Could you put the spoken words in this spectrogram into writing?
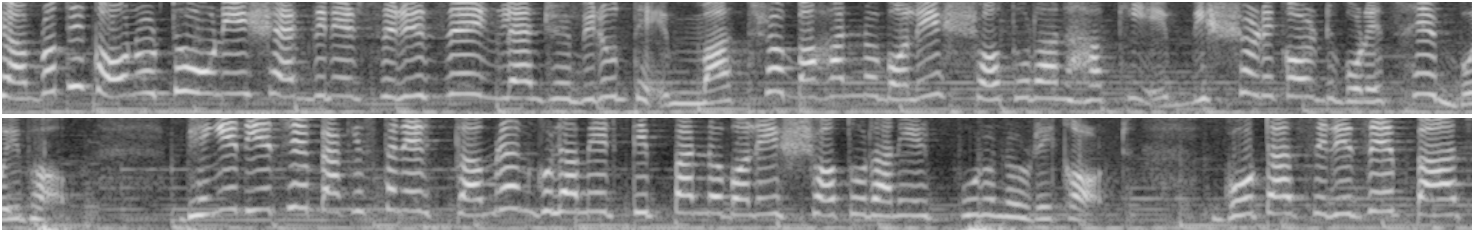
সাম্প্রতিক অনূর্ধ্ব উনিশ একদিনের সিরিজে ইংল্যান্ডের বিরুদ্ধে মাত্র বাহান্ন বলে শত রান হাঁকিয়ে বিশ্ব রেকর্ড গড়েছে বৈভব। ভেঙে দিয়েছে পাকিস্তানের কামরান গুলামের তিপ্পান্ন বলে শত রানের পুরনো রেকর্ড। গোটা সিরিজে পাঁচ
